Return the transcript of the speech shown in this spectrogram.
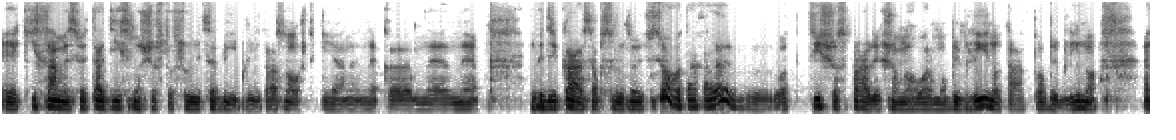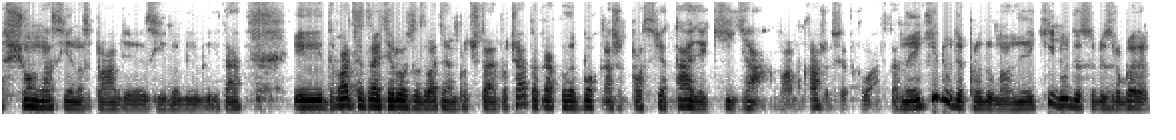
які саме свята дійсно що стосуються Біблії. Та знову ж таки, я не, не, не, відрікаюся абсолютно всього, так, але от ті, що справді, якщо ми говоримо біблійно, так, то біблійно, е, що в нас є насправді згідно Біблії. Так? І 23 розділ, давайте я вам прочитаю початок, а коли Бог каже про свята, які я вам кажу святкувати. Так? Не які люди придумали, не які люди собі зробили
